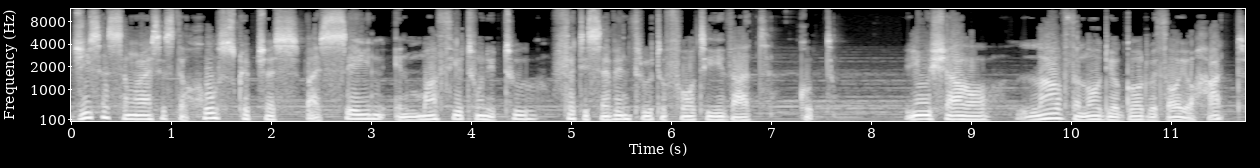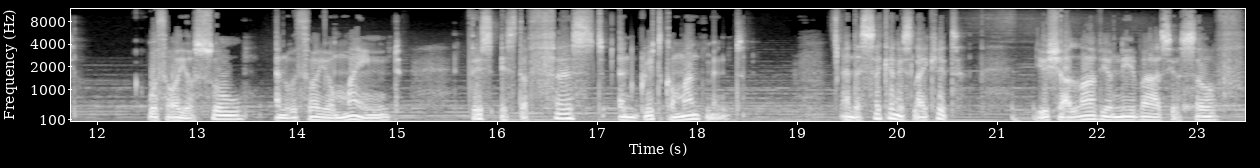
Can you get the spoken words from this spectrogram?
Jesus summarizes the whole scriptures by saying in Matthew 22, 37 through to 40 that, quote, You shall love the Lord your God with all your heart, with all your soul, and with all your mind, this is the first and great commandment. And the second is like it. You shall love your neighbor as yourself.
